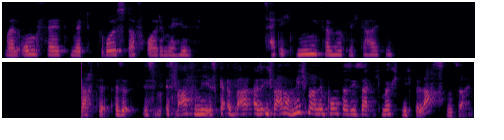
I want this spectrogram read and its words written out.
mein Umfeld mit größter Freude mir hilft. Das hätte ich nie für möglich gehalten. Ich dachte, also es, es war für mich, es war, also ich war noch nicht mal an dem Punkt, dass ich sage, ich möchte nicht belastend sein.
